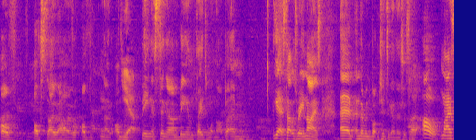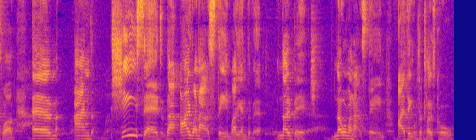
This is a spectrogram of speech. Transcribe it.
of of Soho, of you know, of Yeah. being a singer and being on stage and whatnot. But um, yes, that was really nice. Um, and then we're in the bottom two together, so it's like, oh, nice one. Um, and she said that I ran out of steam by the end of it. No bitch. No one ran out of steam. I think it was a close call.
